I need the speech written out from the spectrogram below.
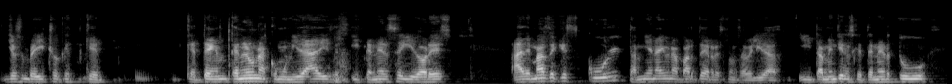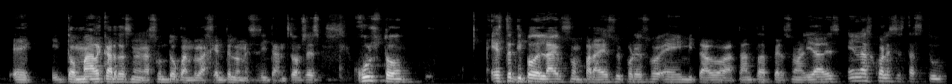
yo siempre he dicho que, que, tener una comunidad y, tener seguidores, además de que es cool, también hay una parte de responsabilidad. Y también tienes que tener tú eh, y tomar cartas en el asunto cuando la gente lo necesita. Entonces, justo este tipo de lives son para eso y por eso he invitado a tantas personalidades en las cuales estás tú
